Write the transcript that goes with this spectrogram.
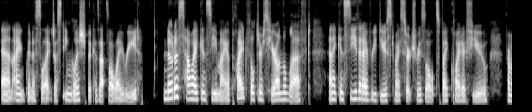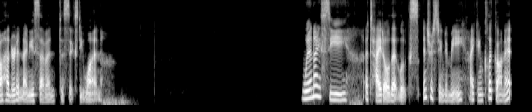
and I'm going to select just English because that's all I read. Notice how I can see my applied filters here on the left, and I can see that I've reduced my search results by quite a few from 197 to 61. When I see a title that looks interesting to me, I can click on it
